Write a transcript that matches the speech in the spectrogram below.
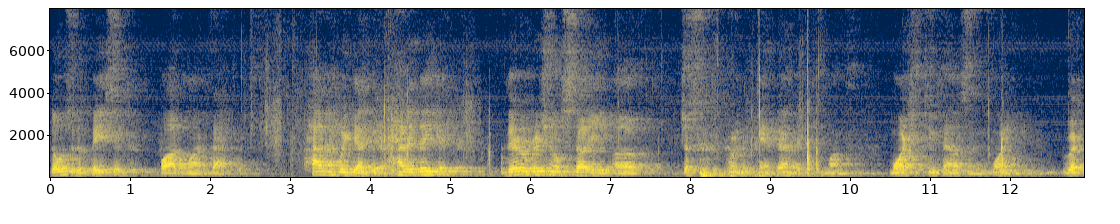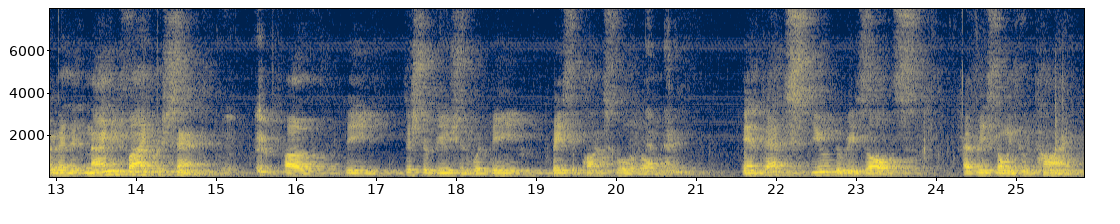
Those are the basic bottom line factors. How did we get there? How did they get there? Their original study of just during the pandemic month, March 2020, recommended 95% of the distribution would be based upon school enrollment. And that skewed the results, at least going through time,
